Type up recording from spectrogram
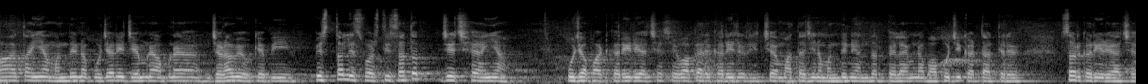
આ હતા અહીંયા મંદિરના પૂજારી જેમણે આપણે જણાવ્યું કે બી પિસ્તાલીસ વર્ષથી સતત જે છે અહીંયા પૂજાપાઠ કરી રહ્યા છે સેવા કાર્ય કરી રહી છે. માતાજીના મંદિરની અંદર પહેલાં એમના બાપુજી કરતા અત્યારે સર કરી રહ્યા છે.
